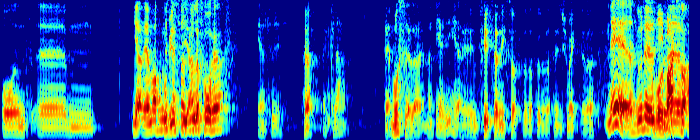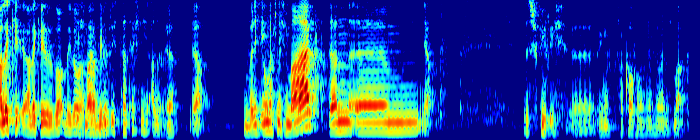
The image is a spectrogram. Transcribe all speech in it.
und ähm, ja, wir haben auch ein Probierst bisschen die alle vorher? Ja, natürlich. Ja? ja klar. Er muss ja sein, ne? Ja, sicher. Er empfiehlt ja nichts, was, was, was dir nicht schmeckt, oder? Nee, das Gute ist. Obwohl, magst du äh, alle, alle Käsesorten, die du Ich mag sie wirklich tatsächlich alle. Ja. ja. Und wenn ich irgendwas nicht mag, dann, ähm, ja, ist schwierig, äh, irgendwas zu verkaufen, was man nicht mag.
